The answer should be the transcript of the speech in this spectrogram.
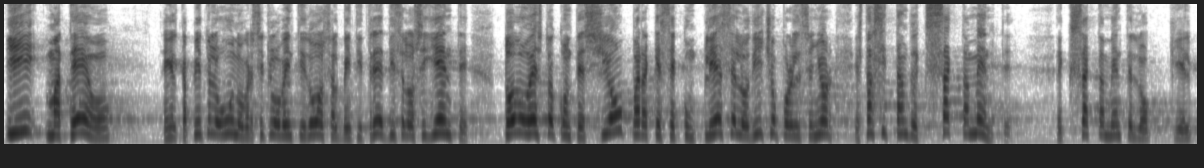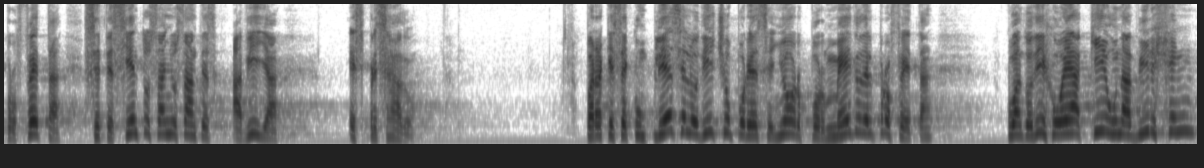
Y Mateo, en el capítulo 1, versículo 22 al 23, dice lo siguiente, todo esto aconteció para que se cumpliese lo dicho por el Señor. Está citando exactamente exactamente lo que el profeta 700 años antes había expresado. Para que se cumpliese lo dicho por el Señor por medio del profeta, cuando dijo, he aquí una virgen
